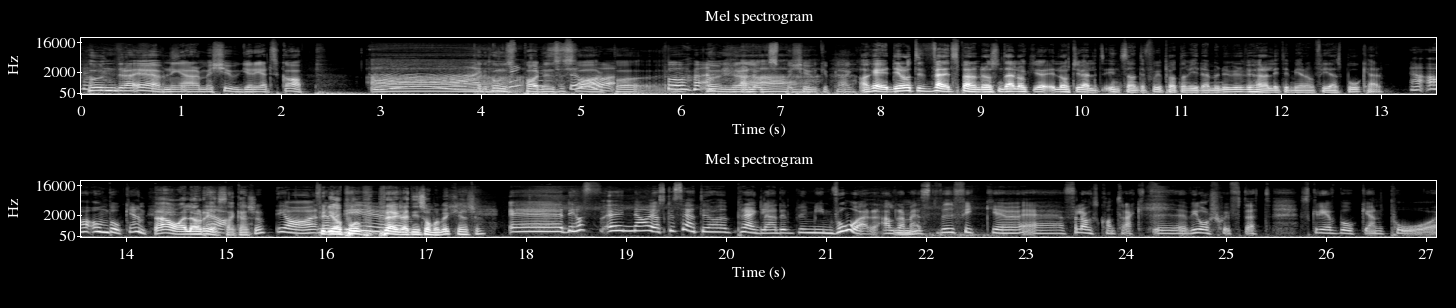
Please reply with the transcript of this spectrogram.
100 övningar med 20 redskap. Ah, tänker så. svar på, På- 100 lux Ah. på 20 plagg. Okej, det låter väldigt spännande och sånt där låter, ju- låter väldigt intressant, det får vi prata om vidare men nu vill vi höra lite mer om Fridas bok här. Ja, om boken. Ja, eller om resan Ja. kanske? Ja, För nej, det har på, är präglat din sommar mycket kanske? Eh, det har, eh, ja, jag skulle säga att det har präglat min vår allra Mm. mest. Vi fick eh, förlagskontrakt i, vid årsskiftet, skrev boken på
